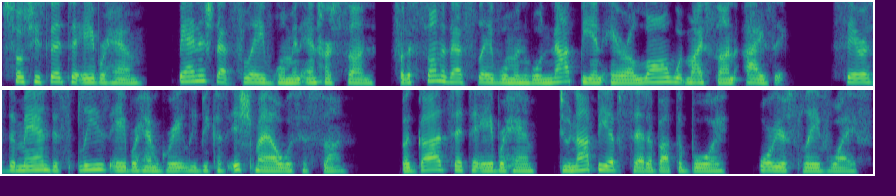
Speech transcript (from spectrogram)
So she said to Abraham, Banish that slave woman and her son, for the son of that slave woman will not be an heir along with my son Isaac. Sarah's demand displeased Abraham greatly because Ishmael was his son. But God said to Abraham, Do not be upset about the boy or your slave wife.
